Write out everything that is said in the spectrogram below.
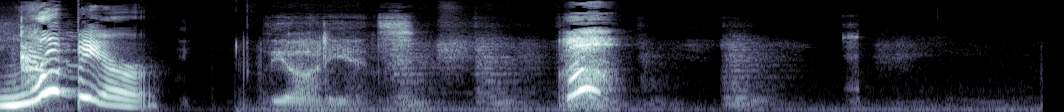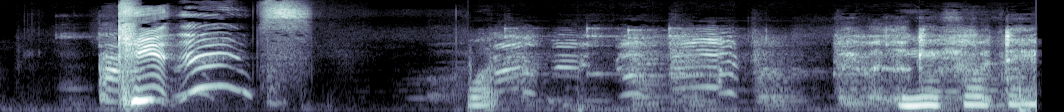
Root beer. The audience. Kittens. What? Are You sure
